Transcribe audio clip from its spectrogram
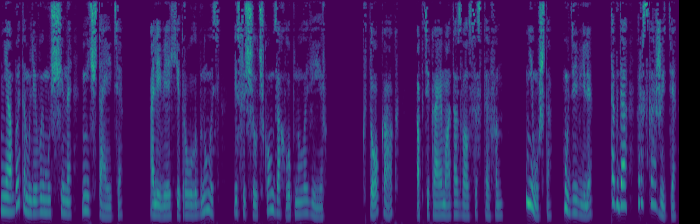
Не об этом ли вы, мужчины, мечтаете?» Оливия хитро улыбнулась и со щелчком захлопнула веер. «Кто как?» — обтекаемо отозвался Стефан. «Неужто? Удивили. Тогда расскажите,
